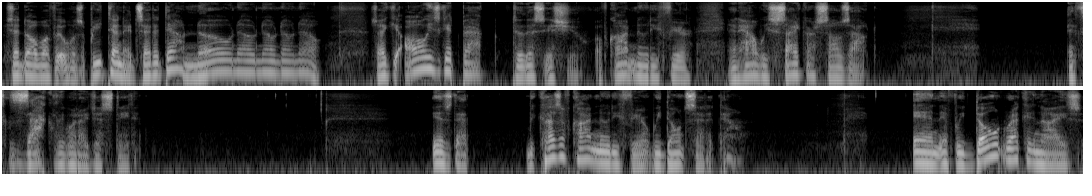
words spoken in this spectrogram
We said, oh, well, if it was a pretend, I'd set it down. No, no, no, no, no. So I always get back to this issue of continuity fear and how we psych ourselves out. It's exactly what I just stated. Is that because of continuity fear, we don't set it down. And if we don't recognize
